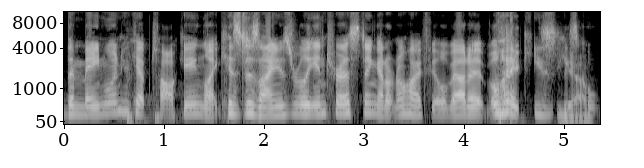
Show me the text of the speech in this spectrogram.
the main one who kept talking, like his design is really interesting. I don't know how I feel about it, but like he's he's Yeah. cool.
